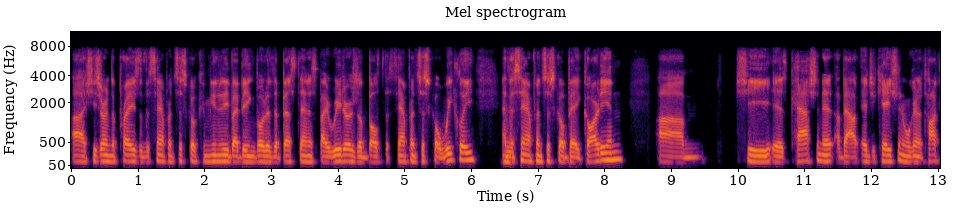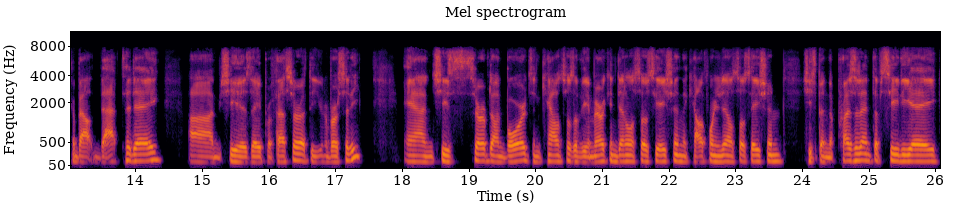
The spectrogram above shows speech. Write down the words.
Uh, she's earned the praise of the San Francisco community by being voted the best dentist by readers of both the San Francisco Weekly and the San Francisco Bay Guardian. Um, she is passionate about education. We're going to talk about that today. Um, she is a professor at the university and she's served on boards and councils of the American Dental Association, the California Dental Association. She's been the president of CDA,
